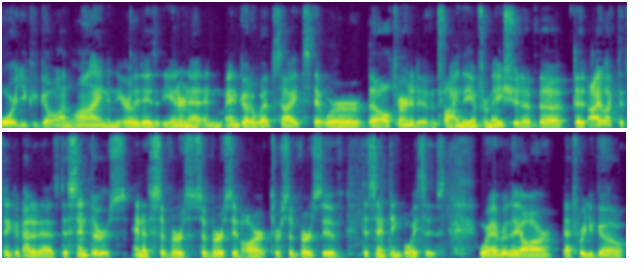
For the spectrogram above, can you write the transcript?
or you could go online in the early days of the internet and, and go to websites that were the alternative and find the information of the, the I like to think about it as dissenters and as subvers, subversive art or subversive dissenting voices. Wherever they are, that's where you go.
